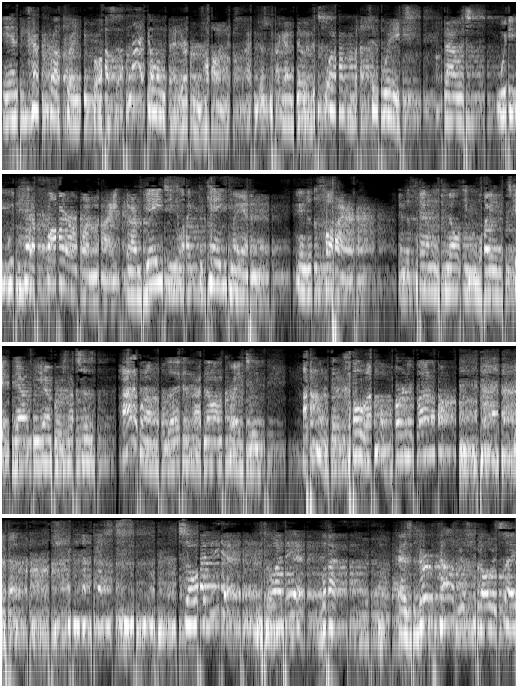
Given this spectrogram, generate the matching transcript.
And it kind of frustrated me for a while. So I'm not going to a dermatologist. I'm just not going to do it. This went on for about two weeks. And I was, we, we had a fire one night, and I'm gazing like the caveman into the fire. And the family's melting away, and it's getting down to the embers. And I says, I don't know what I'm going. I know I'm crazy. I'm going to get a cold. I'm going to burn it right off. So I did. So I did. But as a dermatologist would always say,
